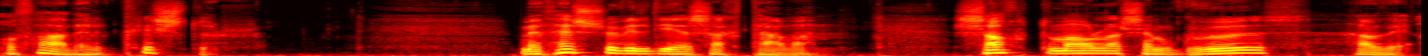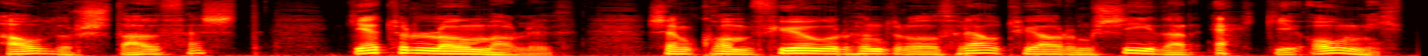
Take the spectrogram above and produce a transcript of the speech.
og það er Kristur. Með þessu vildi ég sagt hafa. Sáttmála sem Guð hafði áður staðfest getur lögmálið sem kom 430 árum síðar ekki ónýtt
